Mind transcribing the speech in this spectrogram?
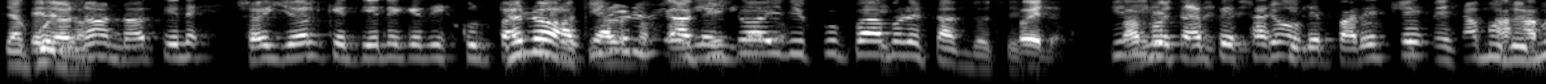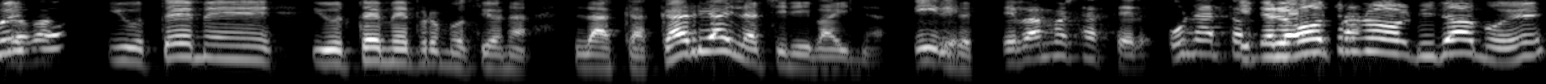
De Pero no, no tiene. Soy yo el que tiene que disculparse. no, aquí no, aquí no hay disculpas Sí. molestándose. Bueno, vamos a empezar, yo- si le parece. Empezamos de nuevo probar. y usted me y usted me promociona la cacarria y la chiribaina. Mire, le vamos a hacer una Y de lo otro tortillita- nos olvidamos, ¿eh?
